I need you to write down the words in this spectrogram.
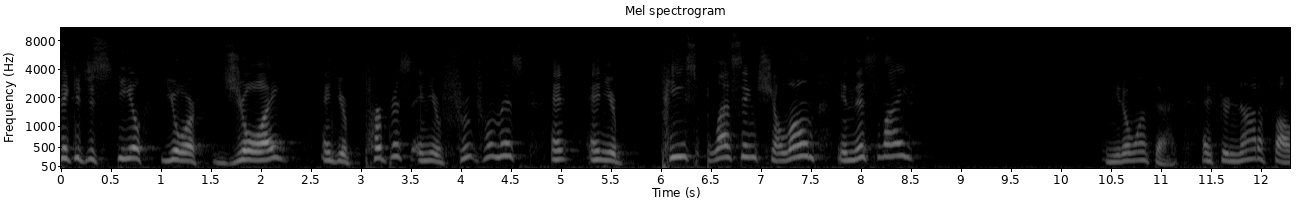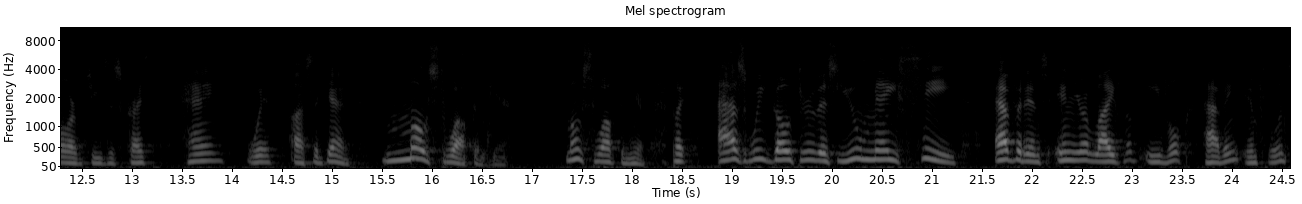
They could just steal your joy and your purpose and your fruitfulness and, and your peace, blessing, shalom in this life. And you don't want that. And if you're not a follower of Jesus Christ, hang with us again. Most welcome here. Most welcome here. But as we go through this, you may see evidence in your life of evil having influence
